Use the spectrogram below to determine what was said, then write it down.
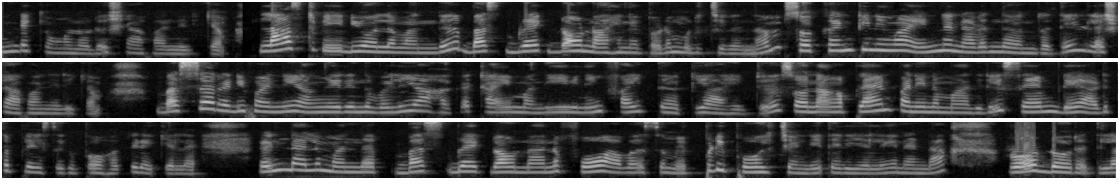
இன்றைக்கு உங்களோட ஷேர் பண்ணியிருக்கேன். லாஸ்ட் வீடியோவில் வந்து பஸ் பிரேக் டவுன் ஆகினத்தோட முடிச்சிருந்தோம். ஸோ கண்டினியூவாக என்ன நடந்ததுன்றதை இதில் ஷேர் பண்ணியிருக்கேன். பஸ்ஸை ரெடி பண்ணி அங்கே இருந்து வெளியாக டைம் வந்து ஈவினிங் ஃபைவ் தேர்ட்டி ஆகிட்டு ஸோ நாங்கள் பிளான் பண்ணின மாதிரி சேம் டே அடுத்த பிளேஸுக்கு போக கிடைக்கல. ரெண்டாலும் அந்த பஸ் பிரேக் டவுன் டவுனான ஃபோர் ஹவர்ஸும் எப்படி போயிச்சேன்னே தெரியல. ஏன்னா ரோட்டோரத்தில்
